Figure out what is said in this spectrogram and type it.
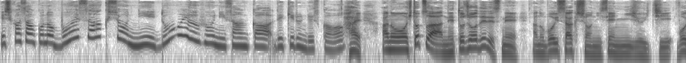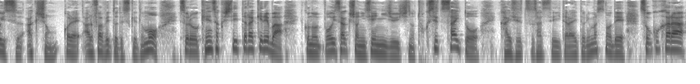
石川さんこのボイスアクションにどういうふうに参加できるんですか？はい。あの一つはネット上でですねあのボイスアクション2021ボイスアクションこれアルファベットですけれどもそれを検索していただければこのボイスアクション2021の特設サイトを開設させていただいておりますのでそこから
